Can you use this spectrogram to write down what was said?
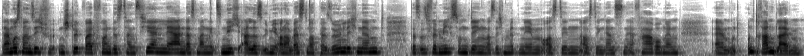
Da muss man sich ein Stück weit von distanzieren lernen, dass man jetzt nicht alles irgendwie auch am besten noch persönlich nimmt. Das ist für mich so ein Ding, was ich mitnehme aus den, aus den ganzen Erfahrungen. Ähm, und, und dranbleiben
